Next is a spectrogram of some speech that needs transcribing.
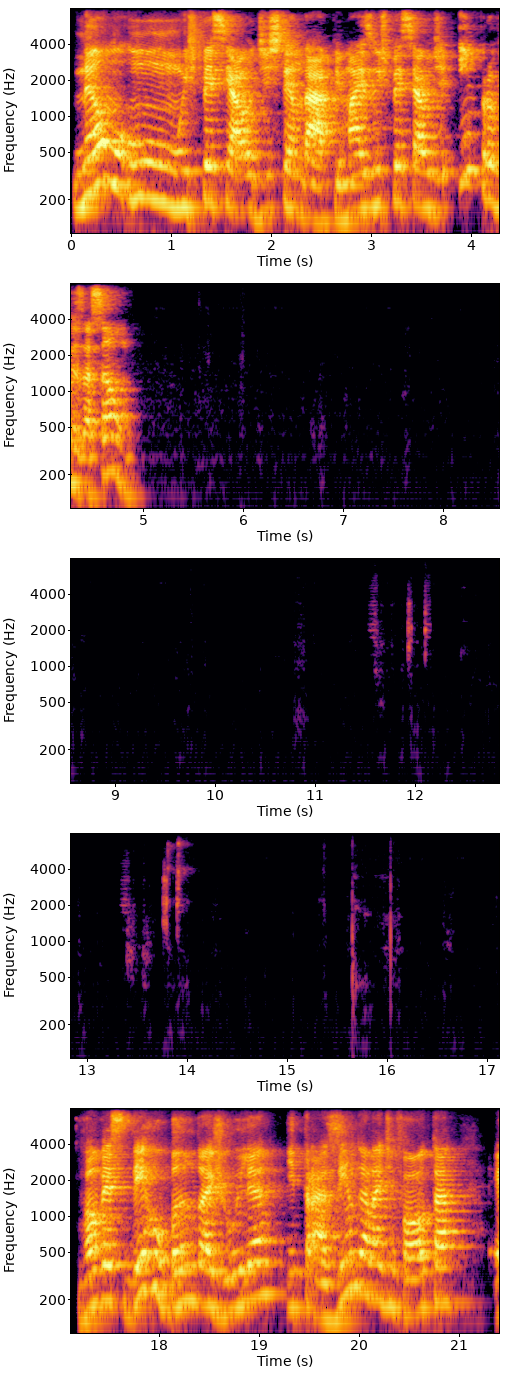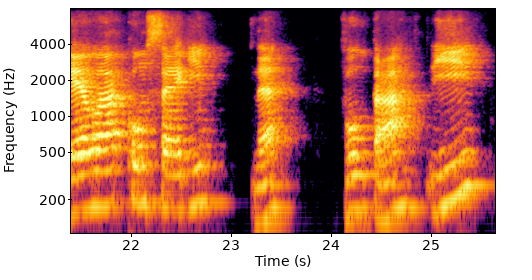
não um especial de stand-up, mas um especial de improvisação? Vamos ver se derrubando a Júlia e trazendo ela de volta, ela consegue, né, voltar e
